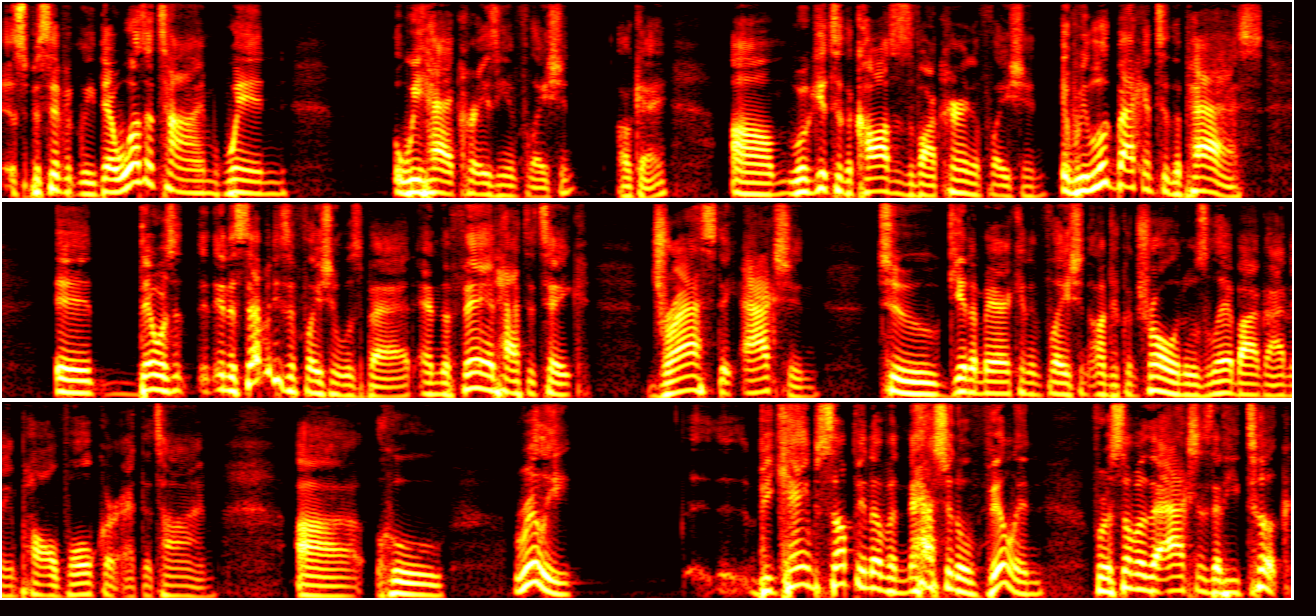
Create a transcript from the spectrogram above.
specifically, there was a time when we had crazy inflation. Okay. Um, we'll get to the causes of our current inflation. If we look back into the past, it there was a, in the 70s inflation was bad and the Fed had to take drastic action to get American inflation under control and it was led by a guy named Paul Volcker at the time uh, who really became something of a national villain for some of the actions that he took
